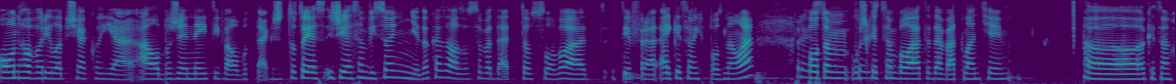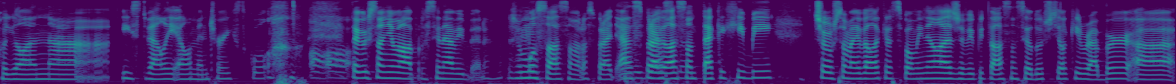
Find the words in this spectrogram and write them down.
on hovorí lepšie ako ja, alebo že je native, alebo tak. Že, toto je, že ja som vyslovene nedokázala zo seba dať to slovo a tie frázy, aj keď som ich poznala. Presne, Potom už keď isté. som bola teda v Atlante, Uh, keď som chodila na East Valley Elementary School, oh. tak už som nemala proste na výber. Že hey. musela som rozprávať. A spravila jasné. som také chyby, čo už som aj veľakrát spomínala, že vypýtala som si od učiteľky rubber a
